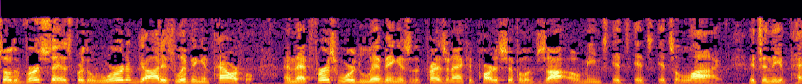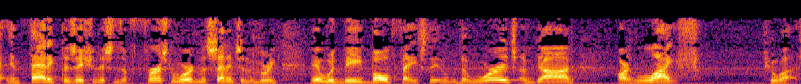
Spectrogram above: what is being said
So the verse says, For the Word of God is living and powerful. And that first word living is the present active participle of zao, means it's, it's, it's alive. It's in the emphatic position. This is the first word in the sentence in the Greek. It would be bold-faced. The, the words of God are life to us.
